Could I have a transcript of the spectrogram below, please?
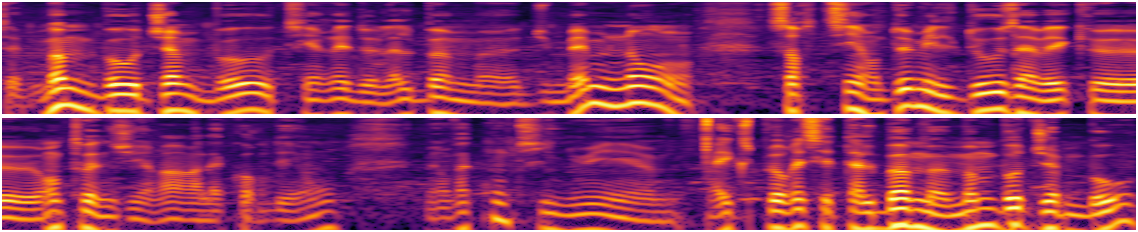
Cette Mumbo Jumbo tirée de l'album euh, du même nom, sorti en 2012 avec euh, Antoine Girard à l'accordéon. Mais on va continuer euh, à explorer cet album Mumbo Jumbo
